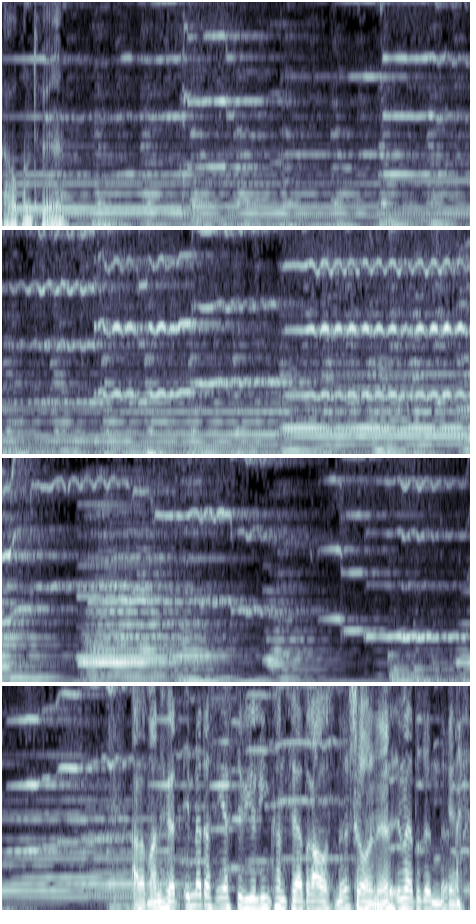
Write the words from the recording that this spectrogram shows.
Sauberen Töne. Aber man hört immer das erste Violinkonzert raus, ne? Schon, ne? Ist immer drin, ne? Ja.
